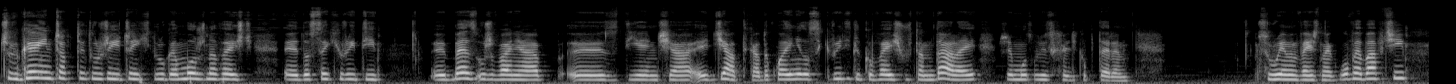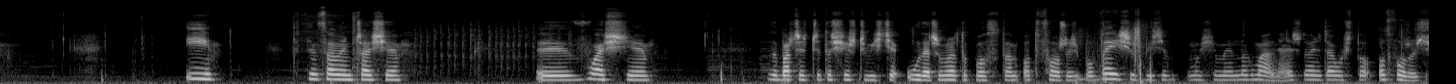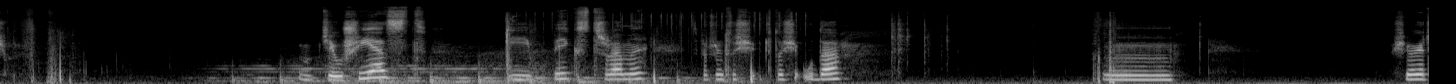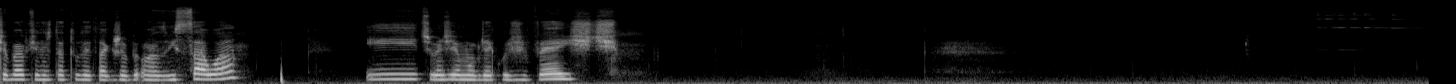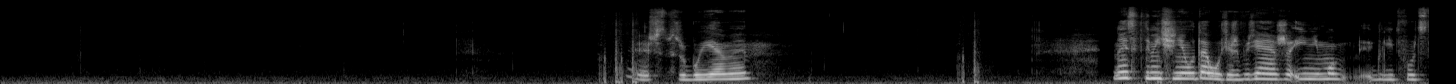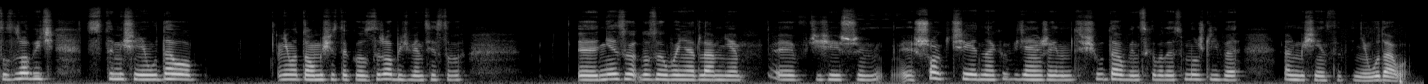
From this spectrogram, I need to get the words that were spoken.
Czy w Gain Chapter drugiej części druga można wejść y, do security y, bez używania y, zdjęcia dziadka? Dokładnie nie do security, tylko wejść już tam dalej, żeby móc uciec helikopterem. Spróbujemy wejść na głowę babci i w tym samym czasie właśnie zobaczyć, czy to się rzeczywiście uda, czy można to po prostu tam otworzyć, bo wejść już wiecie, musimy normalnie, ale czy to będzie dało się to otworzyć. Gdzie już jest i pyk, strzelamy. Zobaczymy, co się, czy to się uda. Mm. Musimy raczej babcię też dać tutaj tak, żeby ona zwisała. I czy będziemy mogli jakoś wejść? Jeszcze spróbujemy. No niestety mi się nie udało, chociaż wiedziałem, że inni mogli twórcy to zrobić. Z tym mi się nie udało. Nie udało mi się tego zrobić, więc jest to y, nie do zrobienia dla mnie y, w dzisiejszym y, szokcie. Jednak wiedziałem, że jednym to się udało, więc chyba to jest możliwe, ale mi się niestety nie udało.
